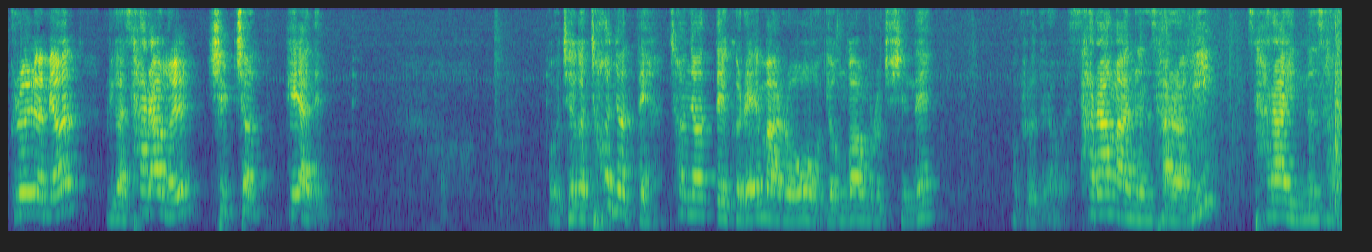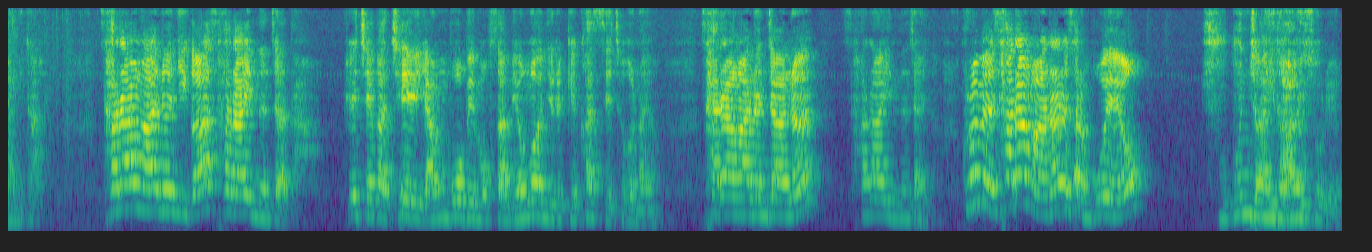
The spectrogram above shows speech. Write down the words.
그러려면 우리가 사랑을 실천해야 됩니다. 어, 제가 처녀 때, 처녀 때 그 레마로 영감으로 주신데 뭐 그러더라고요. 사랑하는 사람이 살아있는 사람이다. 사랑하는 이가 살아있는 자다. 그래서 제가 제 양보배 목사 명언 이렇게 카스에 적어놔요. 사랑하는 자는 살아있는 자이다. 그러면 사랑 안 하는 사람 뭐예요? 죽은 자이다 이 소리예요.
